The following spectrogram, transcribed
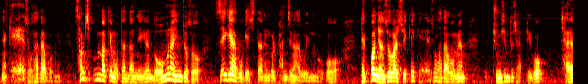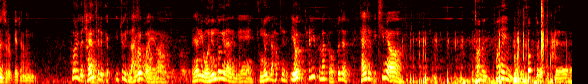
그냥 계속 하다 보면 30분밖에 못 한다는 얘기는 너무나 힘줘서 세게 하고 계시다는 걸 반증하고 있는 거고 100번 연속할 수 있게 계속 하다 보면 중심도 잡히고 자연스럽게 저는 소리도 자연스럽게 이쪽에서 나실 거예요. 왜냐면 이 원운동이라는 게 중력이랑 합쳐서 여기 털릴 수밖에 없거든. 자연스럽게 치면 저는 선생님 그 수업 들었을 때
